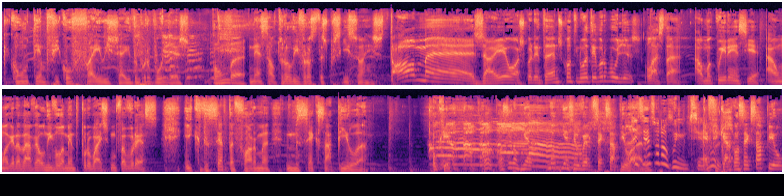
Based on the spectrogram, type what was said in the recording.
que com o tempo ficou feio e cheio de borbulhas. Pumba! Nessa altura livrou-se das perseguições. Toma! Já eu, aos 40 anos, continuo a ter borbulhas. Lá está. Há uma coerência, há um agradável nivelamento por baixo que me favorece. E que, de certa forma, me sexa a pila. O quê? Vocês não conhecem, não conhecem o verbo sexapilar? Mas isso não conhecemos. É ficar com sexapil.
